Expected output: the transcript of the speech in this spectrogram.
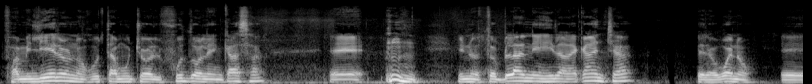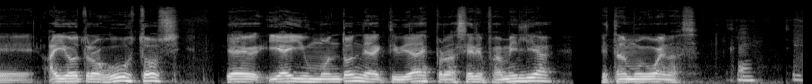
familiero, nos gusta mucho el fútbol en casa eh, y nuestro plan es ir a la cancha, pero bueno, eh, hay otros gustos y hay, un montón de actividades por hacer en familia que están muy buenas. Sí,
